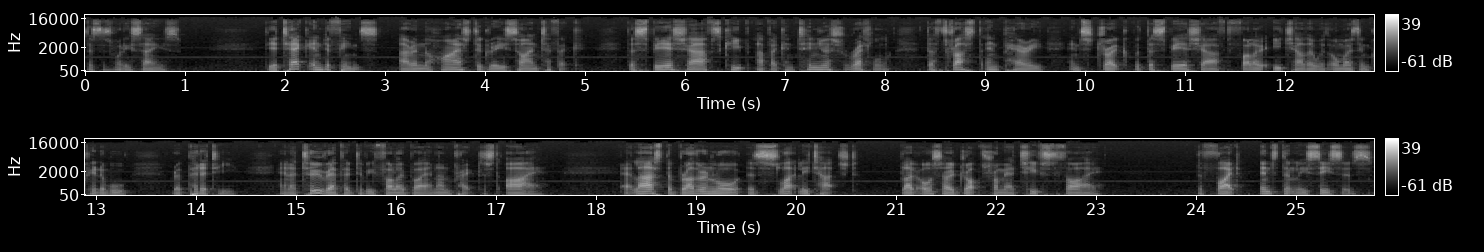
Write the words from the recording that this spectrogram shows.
This is what he says The attack and defence are in the highest degree scientific. The spear shafts keep up a continuous rattle. The thrust and parry and stroke with the spear shaft follow each other with almost incredible rapidity, and are too rapid to be followed by an unpractised eye. At last, the brother in law is slightly touched. Blood also drops from our chief's thigh. The fight instantly ceases.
